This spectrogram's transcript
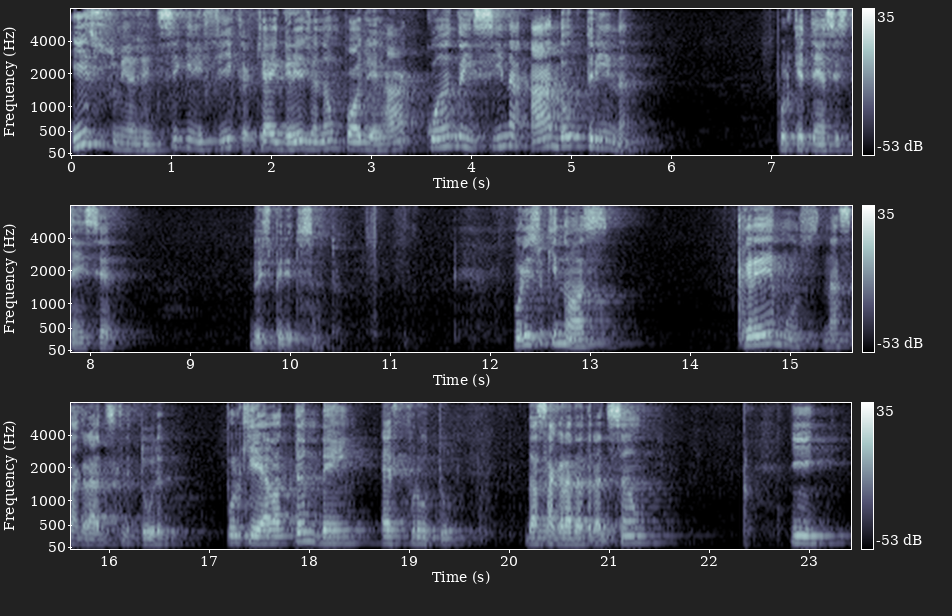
Isso, minha gente, significa que a igreja não pode errar quando ensina a doutrina, porque tem assistência do Espírito Santo. Por isso que nós cremos na Sagrada Escritura, porque ela também é fruto da sagrada tradição e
